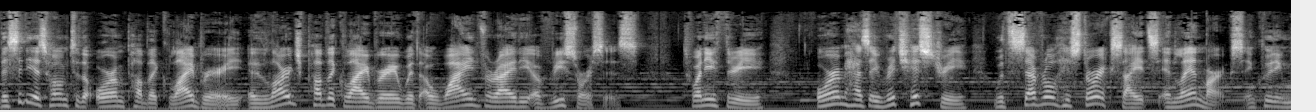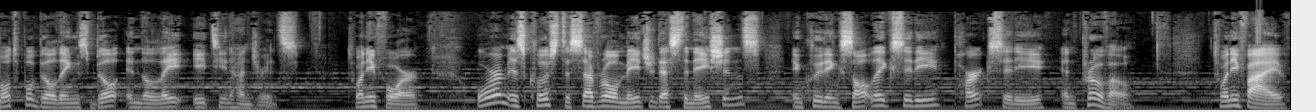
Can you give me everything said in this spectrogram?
The city is home to the Orem Public Library, a large public library with a wide variety of resources. 23. Orem has a rich history with several historic sites and landmarks, including multiple buildings built in the late 1800s. 24. Orem is close to several major destinations, including Salt Lake City, Park City, and Provo. 25.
